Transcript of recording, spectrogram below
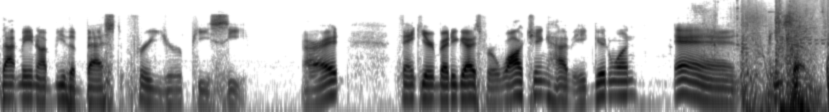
that may not be the best for your PC. All right. Thank you, everybody, guys, for watching. Have a good one, and peace out.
